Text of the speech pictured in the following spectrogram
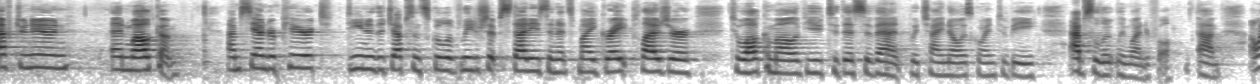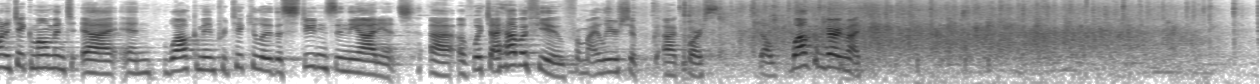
afternoon and welcome. I'm Sandra Peart, Dean of the Jepson School of Leadership Studies, and it's my great pleasure to welcome all of you to this event, which I know is going to be absolutely wonderful. Um, I want to take a moment uh, and welcome, in particular, the students in the audience, uh, of which I have a few from my leadership uh, course. So, welcome very much.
